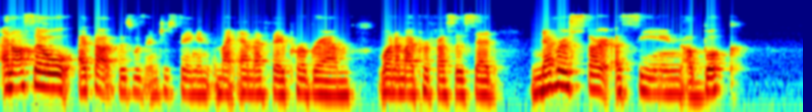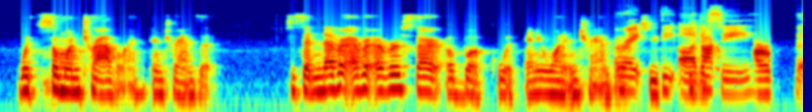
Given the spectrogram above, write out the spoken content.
And also, I thought this was interesting. In my MFA program, one of my professors said, never start a scene, a book with someone traveling in transit. She said, never, ever, ever start a book with anyone in transit. Right. She, the Odyssey.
